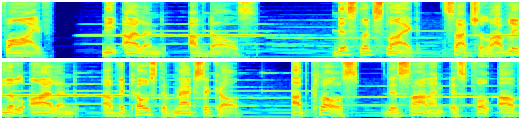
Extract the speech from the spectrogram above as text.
5. The Island of Dolls. This looks like such a lovely little island of the coast of Mexico. Up close, this island is full of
